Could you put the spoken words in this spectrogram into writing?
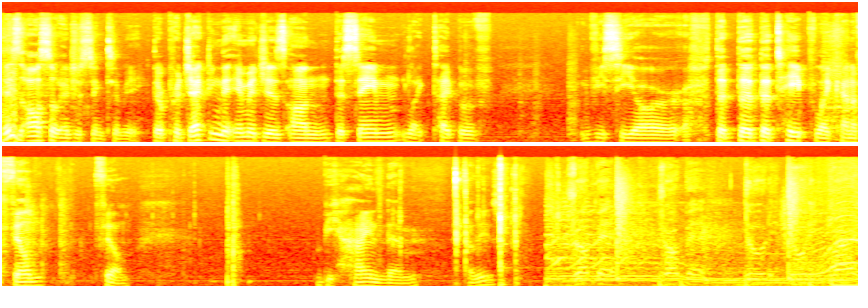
This is also interesting to me. They're projecting the images on the same like type of VCR, the the, the tape like kind of film, film. Behind them, are these? Drop it, drop it, do it, do it right.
